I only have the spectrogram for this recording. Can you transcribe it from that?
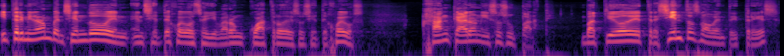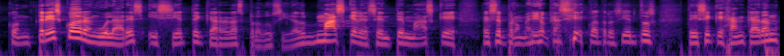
Y terminaron venciendo en, en siete juegos, se llevaron cuatro de esos siete juegos. Hank Aaron hizo su parte. Batió de 393 con tres cuadrangulares y siete carreras producidas. Más que decente, más que ese promedio casi de 400. Te dice que Hank Aaron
